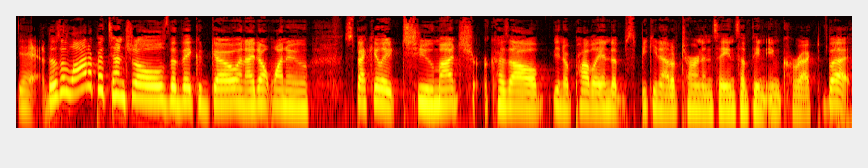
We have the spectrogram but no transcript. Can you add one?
Yeah, there's a lot of potentials that they could go, and I don't want to speculate too much because I'll, you know, probably end up speaking out of turn and saying something incorrect. But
